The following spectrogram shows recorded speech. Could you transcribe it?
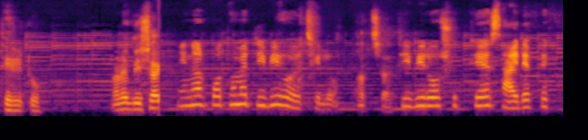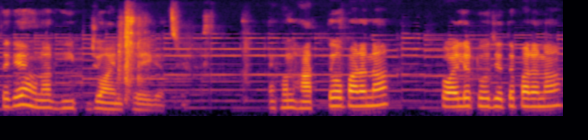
three two. মানে বিষয় এনার প্রথমে টিবি হয়েছিল। আচ্ছা। টিবির ওষুধ খেয়ে সাইড এফেক্ট থেকে ওনার হিপ জয়েন্ট হয়ে গেছে। এখন হাঁটতেও পারে না টয়লেটও যেতে পারে না।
